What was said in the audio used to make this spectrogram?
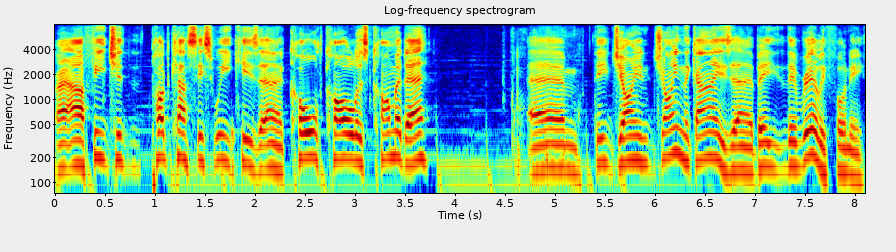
Right, our featured podcast this week is uh, Cold Callers Comedy. Um, they join join the guys. Uh, they they're really funny.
